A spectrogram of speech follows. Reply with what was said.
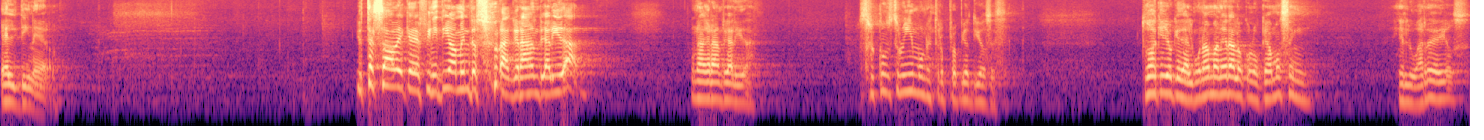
el dinero. Y usted sabe que definitivamente es una gran realidad. Una gran realidad. Nosotros construimos nuestros propios dioses. Todo aquello que de alguna manera lo colocamos en en el lugar de Dios.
